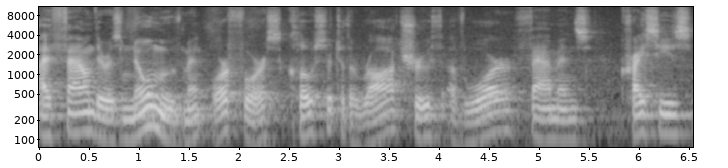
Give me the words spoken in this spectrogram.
I found there is no movement or force closer to the raw truth of war, famines, crises,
